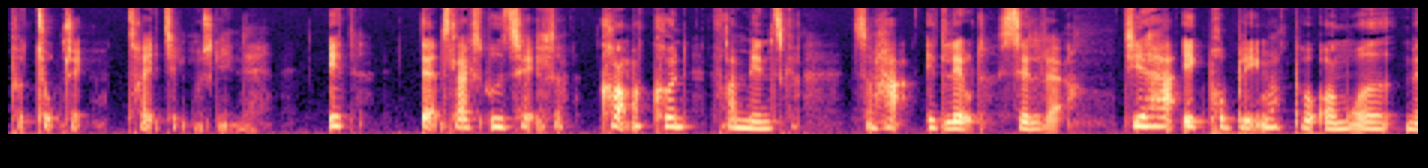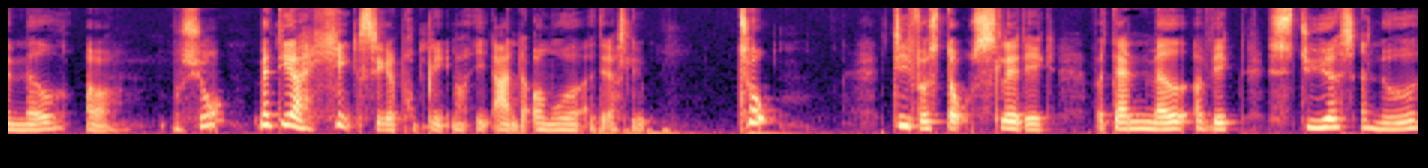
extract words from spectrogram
på to ting. Tre ting måske endda. Et, den slags udtalelser kommer kun fra mennesker, som har et lavt selvværd. De har ikke problemer på området med mad og motion, men de har helt sikkert problemer i andre områder af deres liv. 2. De forstår slet ikke, hvordan mad og vægt styres af noget,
